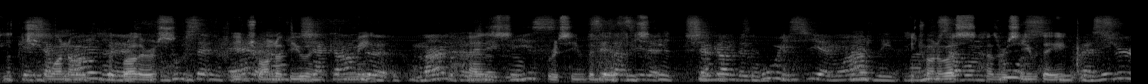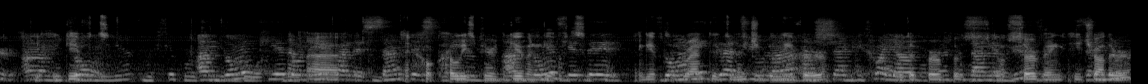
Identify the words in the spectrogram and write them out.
each one of the brothers, each one of you and me, has received a gift. Each one of us has received a uh, Holy Spirit given gifts. a gift granted to each believer with the purpose of serving each other.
